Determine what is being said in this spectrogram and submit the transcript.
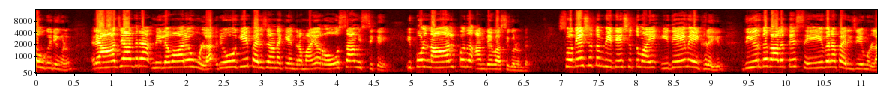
സൗകര്യങ്ങളും രാജ്യാന്തര നിലവാരവുമുള്ള രോഗി പരിചരണ കേന്ദ്രമായ റോസാമിസ്റ്റിക്കയിൽ ഇപ്പോൾ നാൽപ്പത് അന്തേവാസികളുണ്ട്. സ്വദേശത്തും വിദേശത്തുമായി ഇതേ മേഖലയിൽ ദീർഘകാലത്തെ സേവന പരിചയമുള്ള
